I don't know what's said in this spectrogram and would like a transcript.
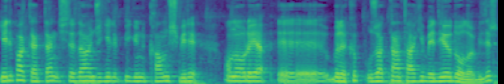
Gelip hakikaten işte daha önce gelip bir gün kalmış biri onu oraya e, bırakıp uzaktan takip ediyor da olabilir.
